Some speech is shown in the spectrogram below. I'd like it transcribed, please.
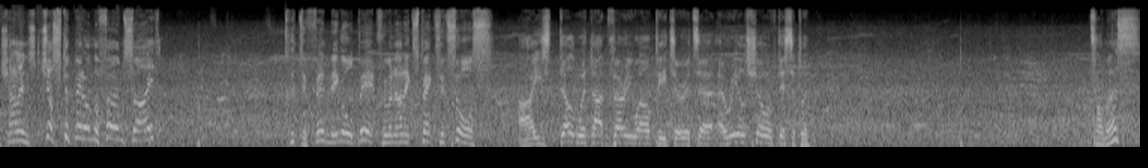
Challenge just a bit on the firm side. Good defending, albeit from an unexpected source. Ah, he's dealt with that very well, Peter. It's a, a real show of discipline. Thomas.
